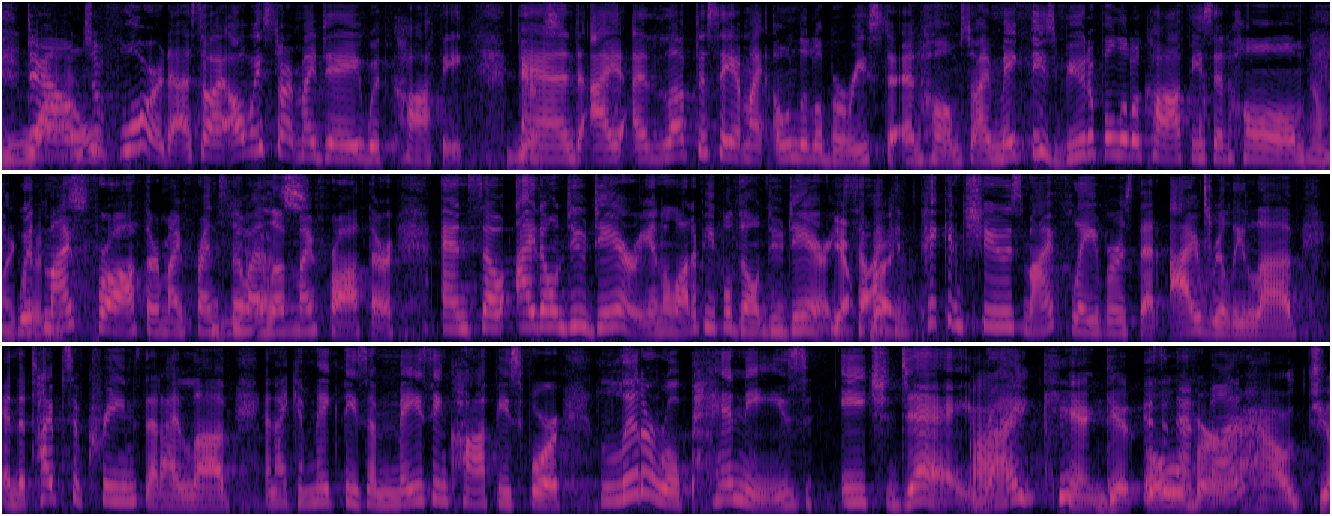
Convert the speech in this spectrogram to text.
wow. down to Florida. So I always start my day with coffee. Yes. And I, I love to say I'm my own little barista at home. So I make these beautiful little coffees at home oh my with my frother. My friends know yes. I love my frother. And so I don't do dairy, and a lot of people don't do dairy. Yeah, so right. I can pick and choose my flavors that I really love and the types of creams that I love. And I can make these amazing coffees for literal pennies each day, right? I can't get Isn't over how ju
